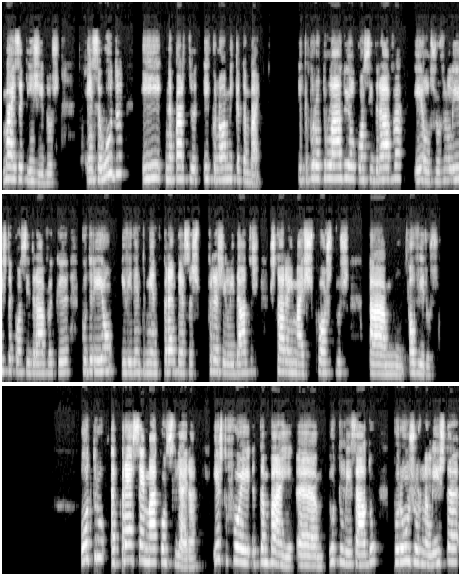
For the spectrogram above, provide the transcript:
mais atingidos em saúde e na parte económica também. E que, por outro lado, ele considerava, ele, jornalista, considerava que poderiam, evidentemente, perante essas fragilidades, estarem mais expostos a, ao vírus. Outro, a pressa é má conselheira. Este foi também uh, utilizado por um jornalista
